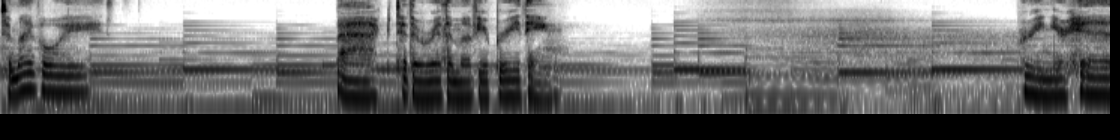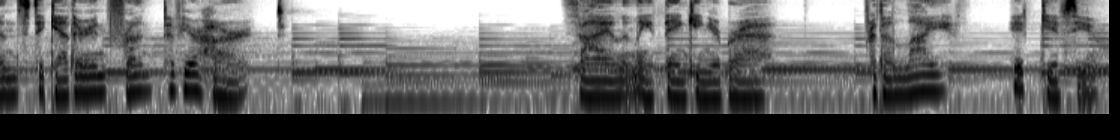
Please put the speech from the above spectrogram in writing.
To my voice back to the rhythm of your breathing. Bring your hands together in front of your heart, silently thanking your breath for the life it gives you.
